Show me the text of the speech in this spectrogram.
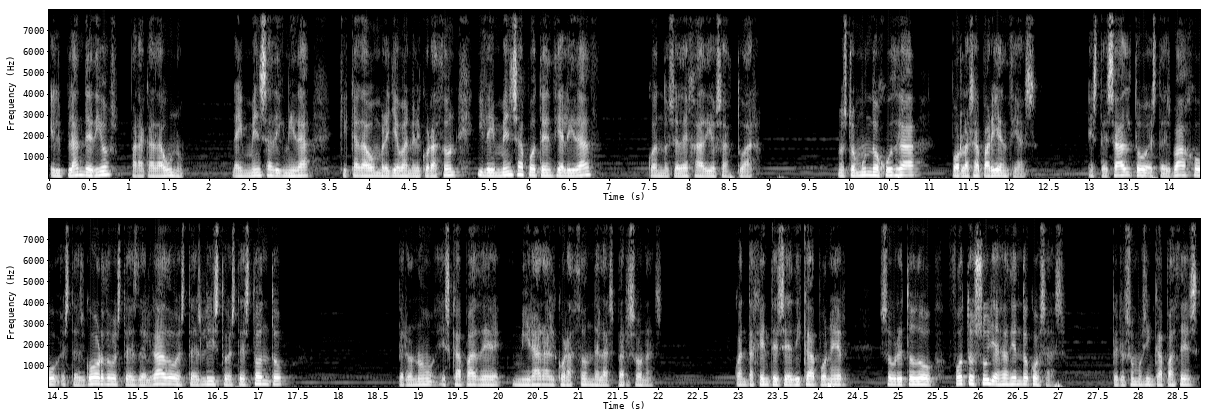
el plan de Dios para cada uno, la inmensa dignidad que cada hombre lleva en el corazón y la inmensa potencialidad cuando se deja a Dios actuar. Nuestro mundo juzga por las apariencias. Este es alto, este es bajo, este es gordo, este es delgado, este es listo, este es tonto, pero no es capaz de mirar al corazón de las personas. ¿Cuánta gente se dedica a poner sobre todo fotos suyas haciendo cosas? Pero somos incapaces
